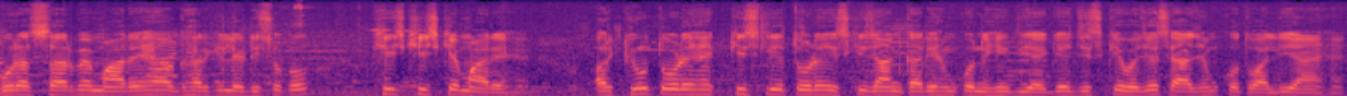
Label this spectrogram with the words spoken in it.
पूरा सर में मारे हैं और घर की लेडीज़ों को खींच खींच के मारे हैं। और क्यों तोड़े हैं किस लिए तोड़े हैं इसकी जानकारी हमको नहीं दिया गया जिसकी वजह से आज हम कोतवाली आए हैं।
